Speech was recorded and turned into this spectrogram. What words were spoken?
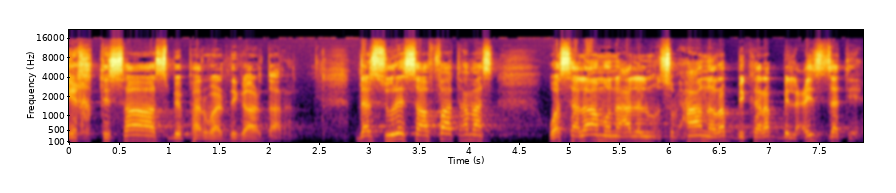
اختصاص به پروردگار دارن. در سوره صافات هم است و سلام علی سبحان ربک رب العزه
